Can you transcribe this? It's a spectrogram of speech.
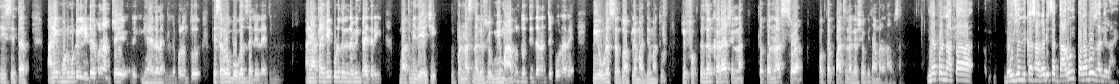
तीस येतात. आणि एक मोठमोठे लीडर पण आमचे घ्यायला लागलेले परंतु ते सर्व बोगस झालेलं आहे आणि आता हे कुठेतरी नवीन काहीतरी बातमी द्यायची. पन्नास नगरसेवक मी मला पण दोन तीन जणांचे फोन आले. मी एवढंच सांगतो आपल्या माध्यमातून की फक्त जर खरं असेल ना तर पन्नास सोळा फक्त पाच नगरसेवकीचं आम्हाला नाव सांग. नाही पण आता बहुजन विकास आघाडीचा दारुण पराभव झालेला आहे.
